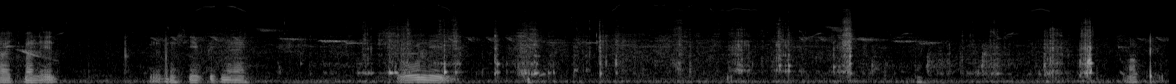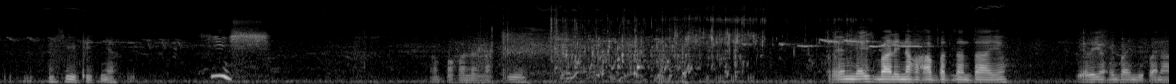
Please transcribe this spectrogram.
Kahit maliit. Yun yung sipit niya eh. Sulit oh, yung sipit niya. Sheesh. Napakalalaki so yan guys bali nakaapat lang tayo. Pero yung iba hindi pa na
